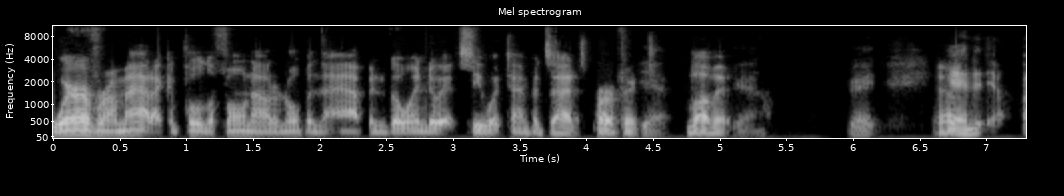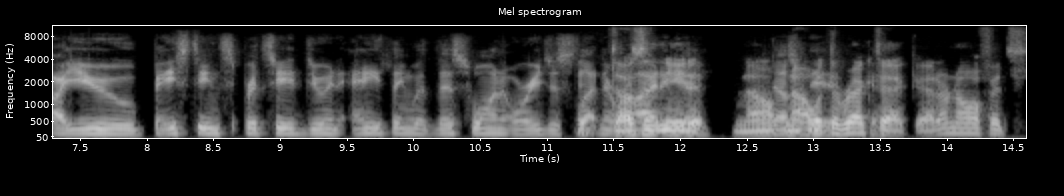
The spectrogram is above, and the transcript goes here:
wherever I'm at, I can pull the phone out and open the app and go into it and see what temp it's at. It's perfect. Yeah. Love it. Yeah. Great. And are you basting Spritzy doing anything with this one, or are you just letting it, it doesn't need again? it? No, doesn't not with the Rec Tec. Okay. I don't know if it's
